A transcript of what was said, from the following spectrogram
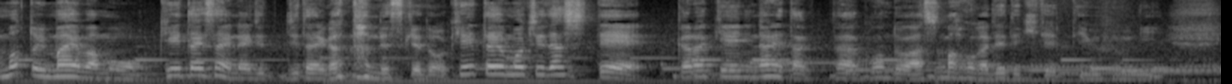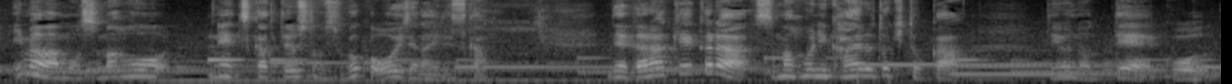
もっと前はもう携帯さえない時代があったんですけど携帯を持ち出してガラケーに慣れたら今度はスマホが出てきてっていう風に今はもうスマホを、ね、使ってる人もすごく多いじゃないですか。でガラケーからスマホに変える時とかっていうのってこ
